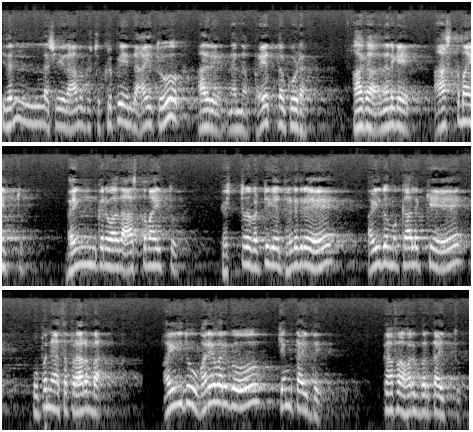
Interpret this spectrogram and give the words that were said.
ಇದೆಲ್ಲ ಶ್ರೀರಾಮಕೃಷ್ಣ ಕೃಪೆಯಿಂದ ಆಯಿತು, ಆದರೆ ನನ್ನ ಪ್ರಯತ್ನ ಕೂಡ. ಆಗ ನನಗೆ ಆಸ್ತಮಾ ಇತ್ತು, ಭಯಂಕರವಾದ ಆಸ್ತಮಾ ಇತ್ತು. ಎಷ್ಟರ ಮಟ್ಟಿಗೆ ಅಂತ ಹೇಳಿದ್ರೆ ಐದು ಮುಕ್ಕಾಲಕ್ಕೆ ಉಪನ್ಯಾಸ ಪ್ರಾರಂಭ. ಐದೂವರೆವರೆಗೂ ಕೆಮ್ತಾ ಇದ್ದೆ. ಕಾಫ ಹೊರಗೆ ಬರ್ತಾ ಇತ್ತು.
